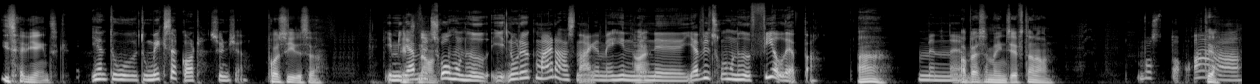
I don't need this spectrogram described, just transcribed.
italiensk. ja du, du mixer godt, synes jeg. Prøv at sige det så. Jamen, jeg vil tro, hun hed... Nu er det jo ikke mig, der har snakket med hende, Nej. men øh, jeg vil tro, hun hed Firletter. Ah, Men øh, og hvad så med hendes efternavn? Hvor står... Der. Ah,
